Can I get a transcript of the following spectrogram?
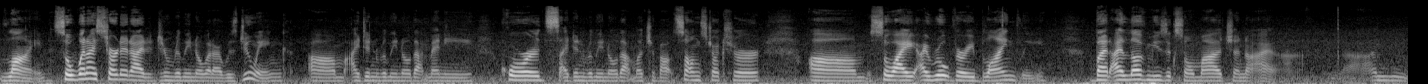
line. So when I started out, I didn't really know what I was doing. Um, I didn't really know that many chords. I didn't really know that much about song structure. Um, so I, I wrote very blindly. But I love music so much, and I, I'm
